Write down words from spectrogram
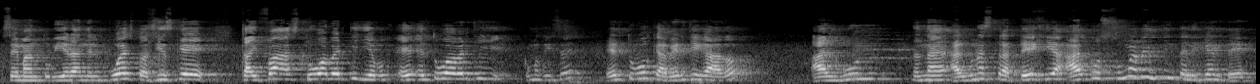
se mantuviera en el puesto. Así es que Caifás tuvo a ver que él, tuvo a ver que, ¿cómo se dice? Él tuvo que haber llegado a algún, alguna estrategia, algo sumamente inteligente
